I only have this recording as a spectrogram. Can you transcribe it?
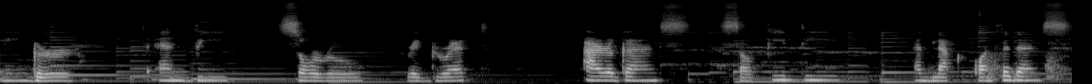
anger, envy, sorrow, regret, arrogance, self pity, and lack of confidence.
